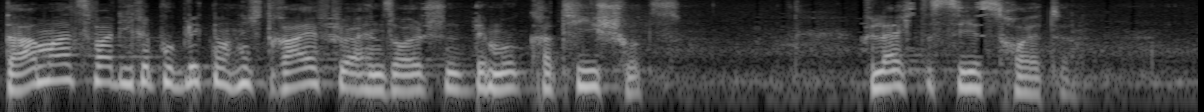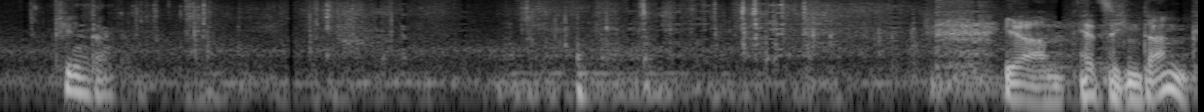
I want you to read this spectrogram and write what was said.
Damals war die Republik noch nicht reif für einen solchen Demokratieschutz. Vielleicht ist sie es heute. Vielen Dank. Ja, herzlichen Dank.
